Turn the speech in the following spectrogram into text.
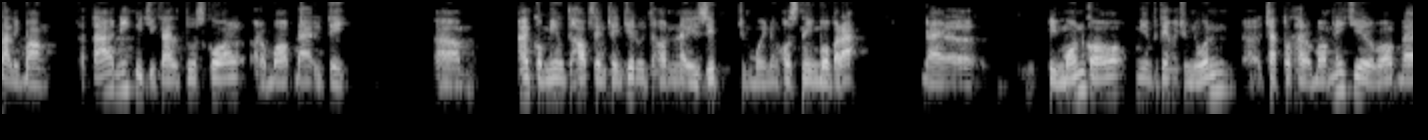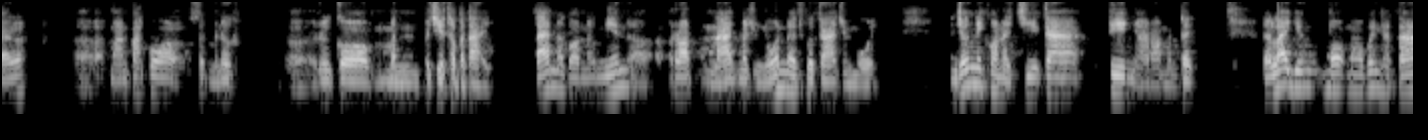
តាលីបង់ថាតើនេះគឺជាការទទួលស្គាល់របបដែរឬទេ អឺហើយក៏មានឧទាហរណ៍ផ្សេងផ្សេងទៀតឧទាហរណ៍នៅអេស៊ីបជាមួយនឹង Hosni Mubarak ដែលពីមុនក៏មានប្រទេសមួយចំនួនចាត់ទុកថារបបនេះជារបបដែលបានប៉ះពាល់សិទ្ធិមនុស្សឬក៏មិនប្រជាធិបតេយ្យតែនៅក៏នៅមានរដ្ឋអំណាចមួយចំនួននៅធ្វើការជាមួយអញ្ចឹងនេះគ្រាន់តែជាការទាញអារម្មណ៍បន្តិចតែឡែកយើងបកមកវិញថាតើ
